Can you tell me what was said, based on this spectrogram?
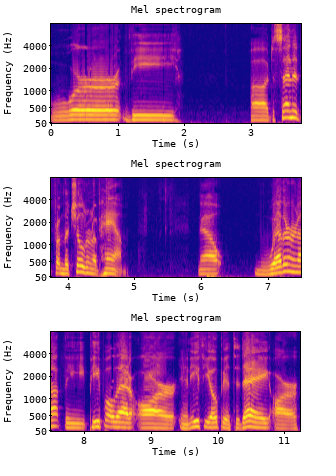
were the uh, descended from the children of Ham. Now, whether or not the people that are in Ethiopia today are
